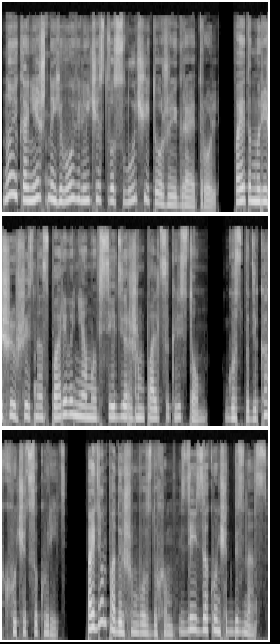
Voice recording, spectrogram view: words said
Ну и, конечно, его величество случай тоже играет роль. Поэтому, решившись на спаривание, мы все держим пальцы крестом. Господи, как хочется курить. Пойдем подышим воздухом, здесь закончат без нас.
